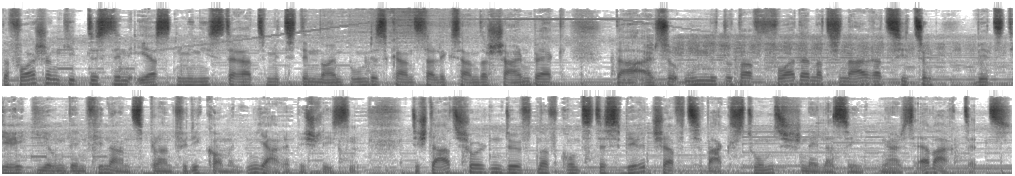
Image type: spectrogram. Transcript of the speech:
Davor schon gibt es den ersten Ministerrat mit dem neuen Bundeskanzler Alexander Schallenberg. Da also unmittelbar vor der Nationalratssitzung wird die Regierung den Finanzplan für die kommenden Jahre beschließen. Die Staatsschulden dürften aufgrund des Wirtschaftswachstums schneller sinken als erwartet.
